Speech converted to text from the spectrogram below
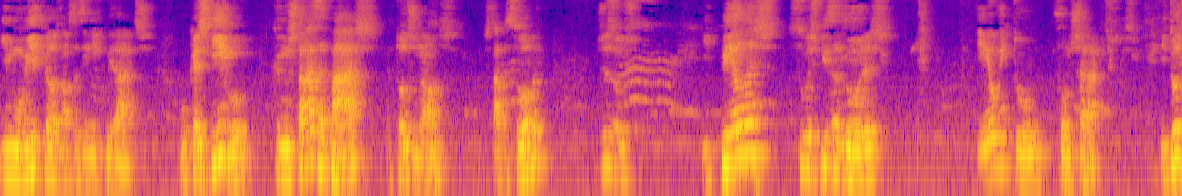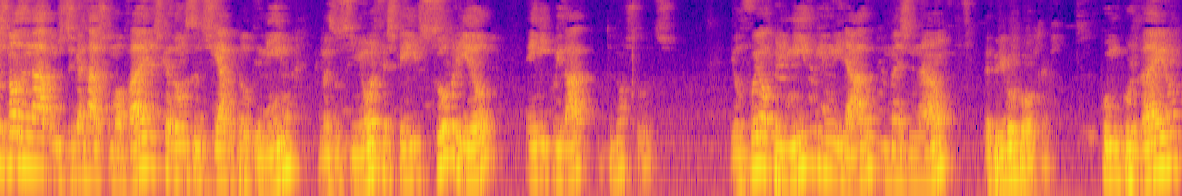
e moído pelas nossas iniquidades. O castigo que nos traz a paz, a todos nós, estava sobre Jesus. E pelas suas pisaduras, eu e tu fomos sarados. E todos nós andávamos desgarrados como ovelhas, cada um se desviava pelo caminho, mas o Senhor fez cair sobre ele a iniquidade de nós todos. Ele foi oprimido e humilhado, mas não abriu a boca. Como cordeiro,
